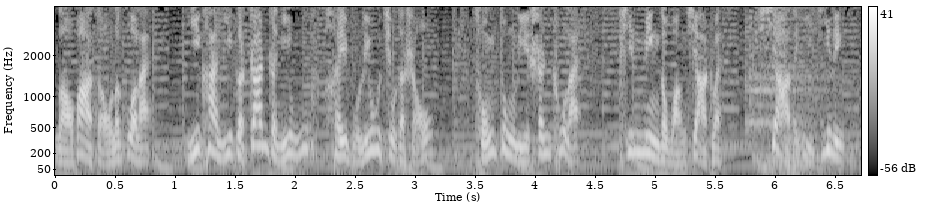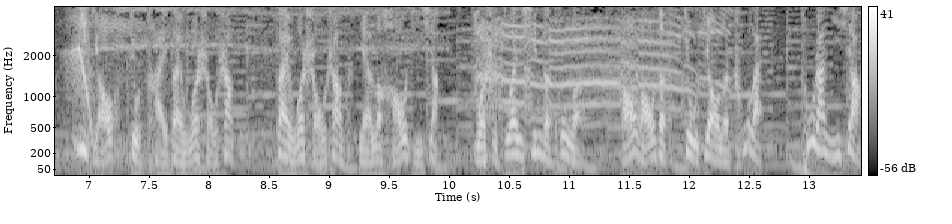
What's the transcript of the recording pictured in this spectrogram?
老爸走了过来，一看一个沾着泥污、黑不溜秋的手从洞里伸出来，拼命的往下拽，吓得一激灵，一脚就踩在我手上，在我手上碾了好几下。我是钻心的痛啊，嗷嗷的就叫了出来。突然一下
